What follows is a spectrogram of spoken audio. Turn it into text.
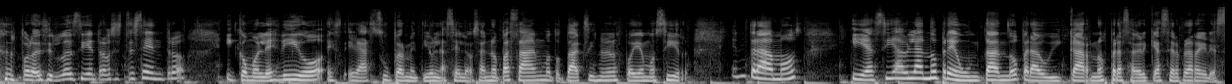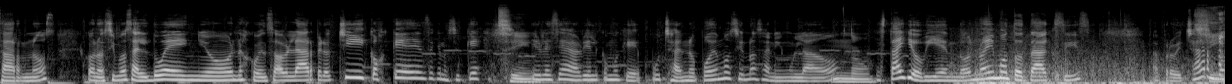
por decirlo así, entramos a este centro y como les digo, es- era súper metido en la selva, o sea, no pasaban mototaxis, no nos podíamos ir. Entramos y así hablando, preguntando para ubicarnos, para saber qué hacer para regresarnos. Conocimos al dueño, nos comenzó a hablar, pero chicos, quédense, que no sé qué. Sí. Y yo le decía a Gabriel como que, pucha, no podemos irnos a ningún lado. No. Está lloviendo, no hay mototaxis. Aprovecharlo.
